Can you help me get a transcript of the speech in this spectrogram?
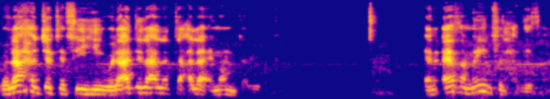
ولا حجة فيه ولا دلالة على أبي بكر يعني أيضا ما ينفي الحديث هذا.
